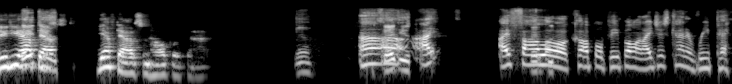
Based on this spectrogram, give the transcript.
Dude, you have to have you have to have some help with that. Yeah. Uh, That is- I I follow a couple people and I just kind of repack.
